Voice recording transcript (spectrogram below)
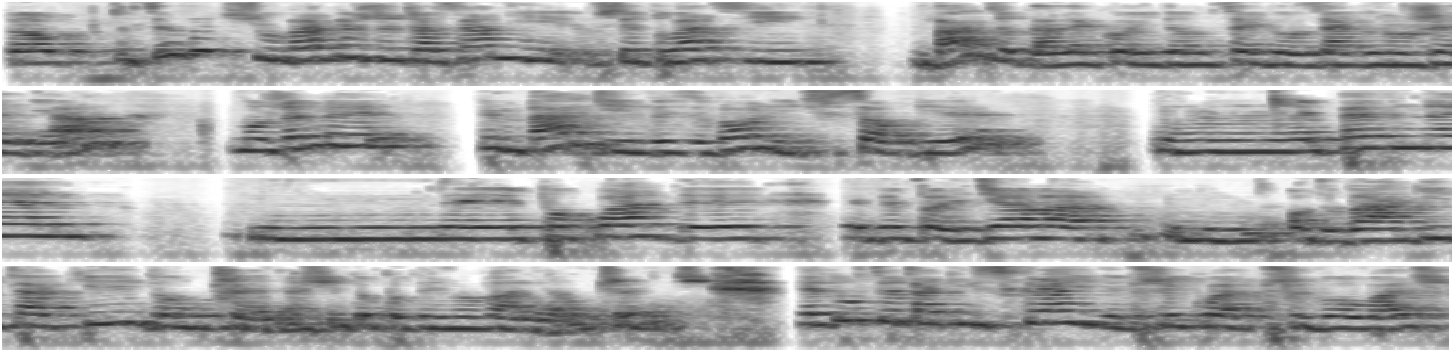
to chcę zwrócić uwagę, że czasami w sytuacji bardzo daleko idącego zagrożenia możemy tym bardziej wyzwolić w sobie mm, pewne pokłady, bym powiedziała, mm, odwagi takiej do uczenia się, do podejmowania uczenia się. Ja tu chcę taki skrajny przykład przywołać.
